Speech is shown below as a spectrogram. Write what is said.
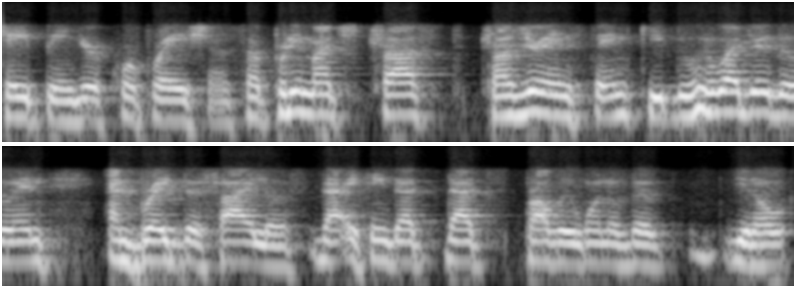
shaping your corporation. So pretty much trust, trust your instinct, keep doing what you're doing and break the silos. That, I think that that's probably one of the, you know,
